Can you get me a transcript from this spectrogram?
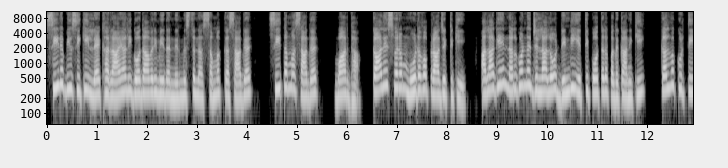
సీడబ్ల్యూసీకి లేఖ రాయాలి గోదావరి మీద నిర్మిస్తున్న సమ్మక్క సాగర్ సీతమ్మ సాగర్ వార్ధ కాళేశ్వరం మూడవ ప్రాజెక్టుకి అలాగే నల్గొండ జిల్లాలో డిండి ఎత్తిపోతల పథకానికి కల్వకుర్తి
